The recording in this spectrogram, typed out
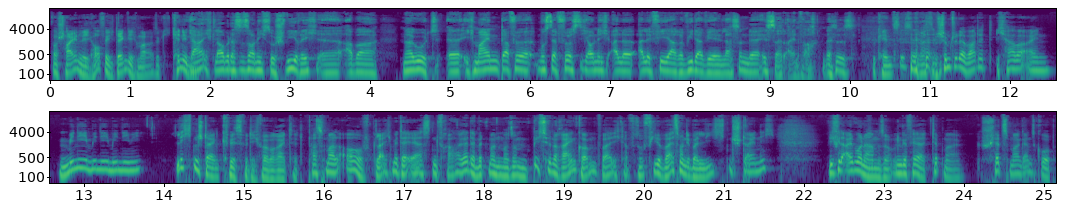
Wahrscheinlich, hoffe ich, denke ich mal. Also ich kenne ihn. Ja, nicht. ich glaube, das ist auch nicht so schwierig. Äh, aber na gut, äh, ich meine, dafür muss der Fürst sich auch nicht alle alle vier Jahre wieder wählen lassen. Der ist halt einfach. Das ist. Du kennst es. Du hast bestimmt schon erwartet. Ich habe ein mini mini mini Lichtenstein-Quiz für dich vorbereitet. Pass mal auf, gleich mit der ersten Frage, damit man mal so ein bisschen reinkommt, weil ich glaube, so viel weiß man über Liechtenstein nicht. Wie viele Einwohner haben sie ungefähr? Tipp mal, schätz mal ganz grob.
